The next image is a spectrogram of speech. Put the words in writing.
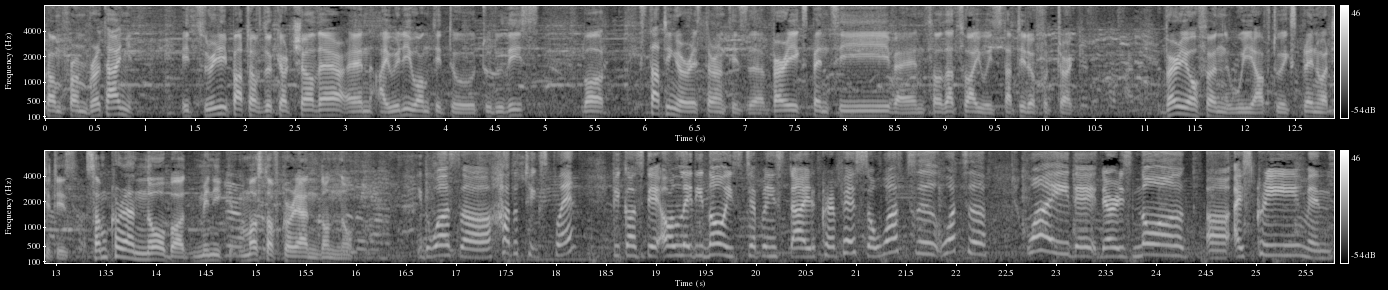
come from Bretagne. It's really part of the culture there, and I really wanted to, to do this. But starting a restaurant is uh, very expensive, and so that's why we started a food truck. Very often we have to explain what it is. Some Koreans know, but many, most of Koreans don't know it was uh, hard to explain because they already know it's Japanese style crepe. So what's uh, what's uh, why they, there is no uh, ice cream and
